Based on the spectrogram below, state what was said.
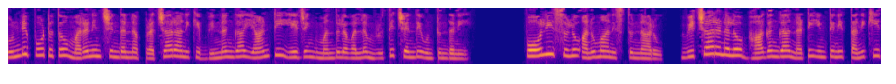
గుండెపోటుతో మరణించిందన్న ప్రచారానికి భిన్నంగా యాంటీ ఏజింగ్ మందుల వల్ల మృతి చెంది ఉంటుందని పోలీసులు అనుమానిస్తున్నారు. విచారణలో భాగంగా నటి ఇంటిని తనిఖీ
